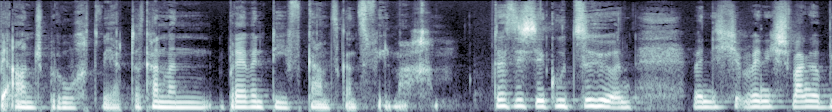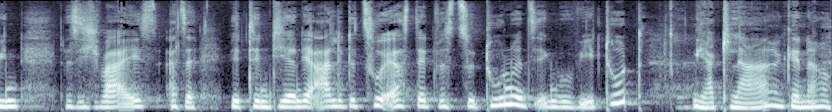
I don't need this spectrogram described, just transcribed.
beansprucht wird. Da kann man präventiv ganz, ganz viel machen. Das ist ja gut zu hören, wenn ich, wenn ich schwanger bin, dass ich weiß, also wir tendieren ja alle dazu, erst etwas zu tun, wenn es irgendwo weh tut. Ja, klar, genau.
